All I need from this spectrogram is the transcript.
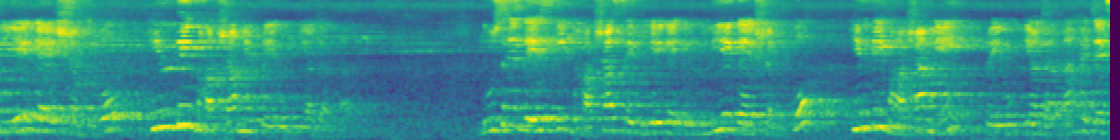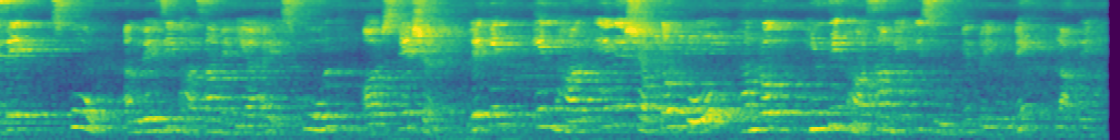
लिए गए शब्द को हिंदी भाषा में प्रयोग किया जाता है। दूसरे देश की भाषा से लिए गए लिए गए शब्द को हिंदी भाषा में प्रयोग किया जाता है। जैसे स्कूल, अंग्रेज़ी भाषा में दिया है, स्कूल और स्टेशन। लेकिन इन भाग इन शब्दों को हम लोग हिंदी भाषा में इस रूप में प्रयोग में लाते हैं।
